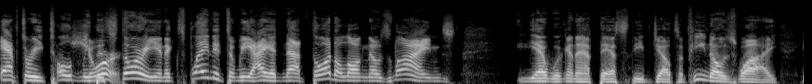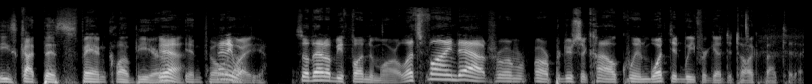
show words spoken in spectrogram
after he told me the story and explained it to me. I had not thought along those lines. Yeah, we're going to have to ask Steve Jeltz if he knows why he's got this fan club here yeah. in Philadelphia. Anyway, so that'll be fun tomorrow. Let's find out from our producer Kyle Quinn what did we forget to talk about today.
